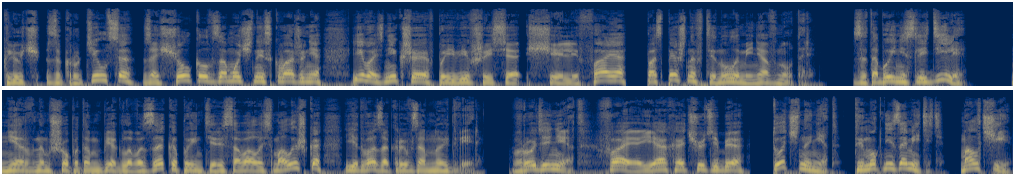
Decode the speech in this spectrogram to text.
Ключ закрутился, защелкал в замочной скважине, и возникшая в появившейся щели фая поспешно втянула меня внутрь. «За тобой не следили?» Нервным шепотом беглого зэка поинтересовалась малышка, едва закрыв за мной дверь. «Вроде нет. Фая, я хочу тебе...» «Точно нет? Ты мог не заметить. Молчи!»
